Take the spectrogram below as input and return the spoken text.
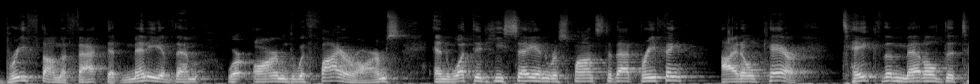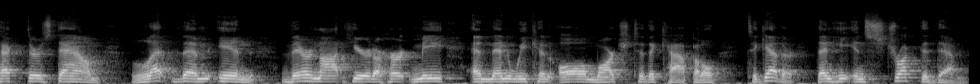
briefed on the fact that many of them were armed with firearms. And what did he say in response to that briefing? I don't care. Take the metal detectors down. Let them in. They're not here to hurt me. And then we can all march to the Capitol together. Then he instructed them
